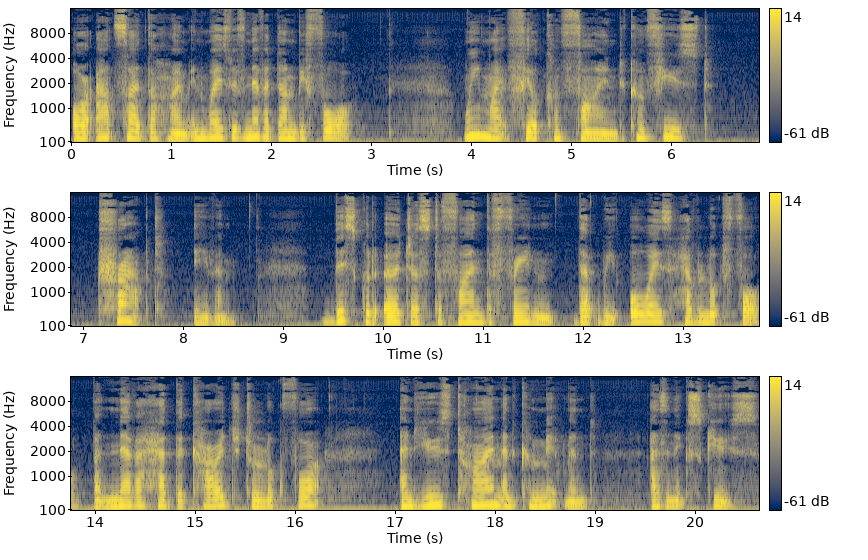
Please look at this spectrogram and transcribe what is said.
or outside the home in ways we've never done before. We might feel confined, confused, trapped, even. This could urge us to find the freedom that we always have looked for but never had the courage to look for and use time and commitment as an excuse.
